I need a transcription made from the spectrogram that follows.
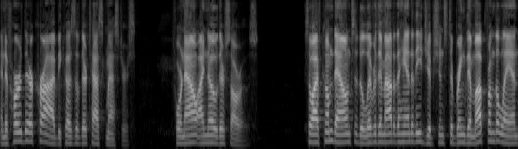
and have heard their cry because of their taskmasters. For now I know their sorrows. So I've come down to deliver them out of the hand of the Egyptians, to bring them up from the land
